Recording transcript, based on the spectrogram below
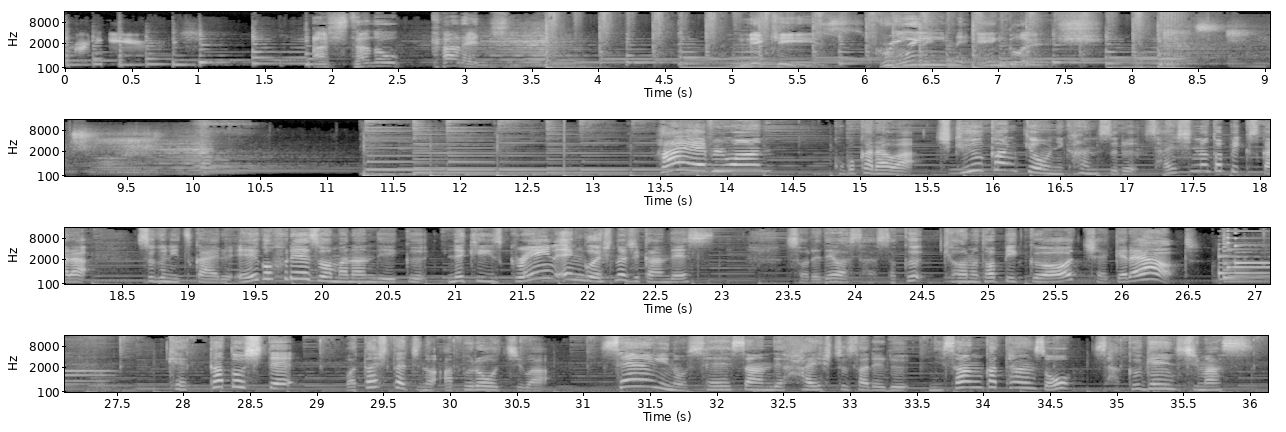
明日のカレンジ Nikki's Green English Hi everyone! ここからは地球環境に関する最新のトピックスからすぐに使える英語フレーズを学んでいく Nikki's Green English の時間ですそれでは早速今日のトピックを Check it out! 結果として私たちのアプローチは繊維の生産で排出される二酸化炭素を削減します。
